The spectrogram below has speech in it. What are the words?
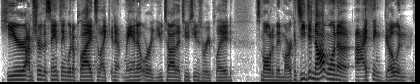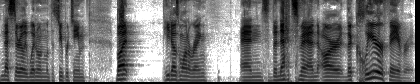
here." I'm sure the same thing would apply to like in Atlanta or Utah, the two teams where he played small to mid markets. He did not want to, I think, go and necessarily win one with a super team, but he does want a ring. And the Nets, man, are the clear favorite.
